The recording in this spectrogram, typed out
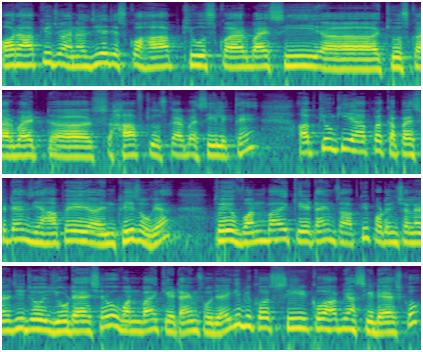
और आपकी जो एनर्जी है जिसको half Q square by C Q square by half Q square by C लिखते हैं। अब क्योंकि आपका कैपेसिटेंस यहाँ पे इंक्रीज हो गया तो ये वन बाय के टाइम्स आपकी पोटेंशियल एनर्जी जो यू डैश है वो वन बाय के टाइम्स हो जाएगी बिकॉज़ सी को आप यहाँ सी डैश को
